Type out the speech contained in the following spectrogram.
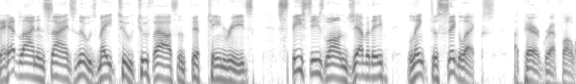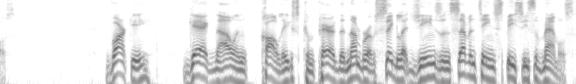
The headline in Science News, May 2, 2015 reads Species Longevity Linked to Siglecs. A paragraph follows. Varki, Gagneux, and colleagues compared the number of Siglec genes in 17 species of mammals.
